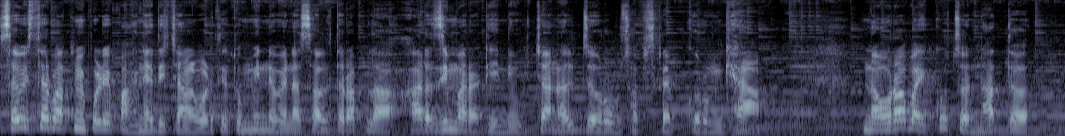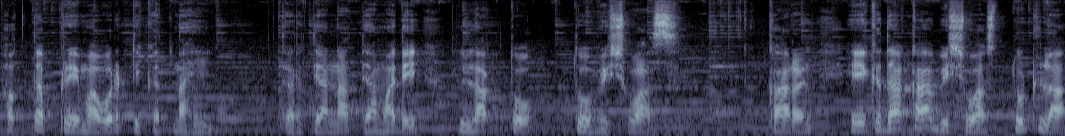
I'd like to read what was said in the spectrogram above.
सविस्तर बातमी पुढे पाहण्याआधी चॅनलवरती तुम्ही नवीन असाल तर आपला आरजी मराठी न्यूज चॅनल जरूर सबस्क्राईब करून घ्या. नवरा बायकोचं नातं फक्त प्रेमावर टिकत नाही तर त्या नात्यामध्ये लागतो तो विश्वास. कारण एकदा का विश्वास तुटला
